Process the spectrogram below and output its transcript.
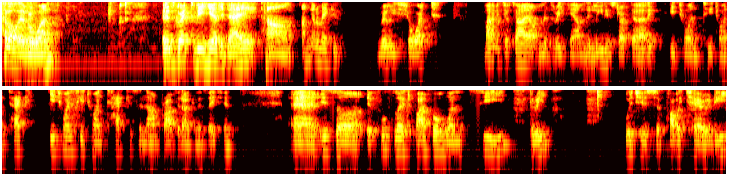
Hello, everyone. It is great to be here today. Um, I'm going to make it really short. My name is Josiah Mizriki. I'm the lead instructor at Each One Teach One Tech. Each One Teach One Tech is a nonprofit organization, and it's a, a full-fledged 501c3, which is a public charity.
